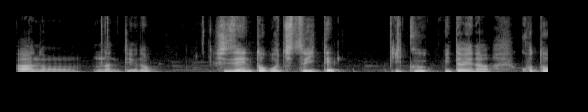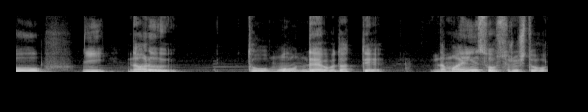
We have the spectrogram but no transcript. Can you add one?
あの何て言うの？自然と落ち着いていくみたいなことになると思うんだよ。だって生演奏する人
